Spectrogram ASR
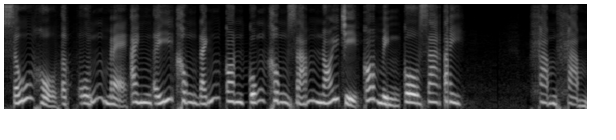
Xấu hổ ập uống mẹ anh ấy không đánh con cũng không dám nói chỉ có mình cô ra tay. Phàm phàm.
